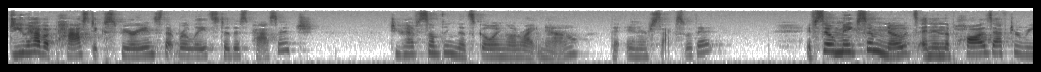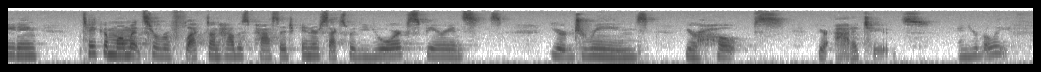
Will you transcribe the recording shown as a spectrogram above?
Do you have a past experience that relates to this passage? Do you have something that's going on right now that intersects with it? If so, make some notes and in the pause after reading, take a moment to reflect on how this passage intersects with your experiences, your dreams, your hopes, your attitudes, and your belief.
